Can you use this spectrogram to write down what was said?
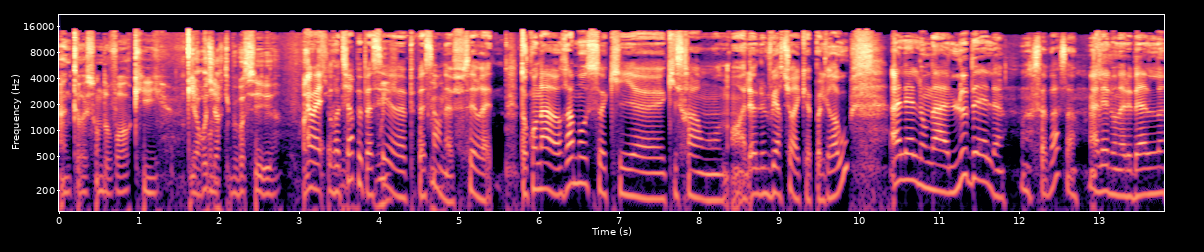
Intéressant de voir qui. Il y a Retière qui peut passer. Ah ouais, Retière peut passer, Oui. euh, peut passer Oui, en neuf, c'est vrai. Donc on a euh, Ramos qui euh, qui sera en, en- à l'ouverture avec euh, Paul Graou. À l'aile on a Lebel, ça va ça? À l'aile on a Lebel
